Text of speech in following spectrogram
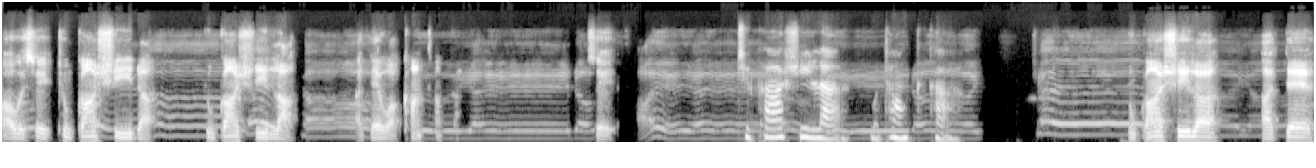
I always say, Tunkanshida, Tunkanshila, Adewa Kantanka. Say. Tukashila Watonka. Tukashila Ate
